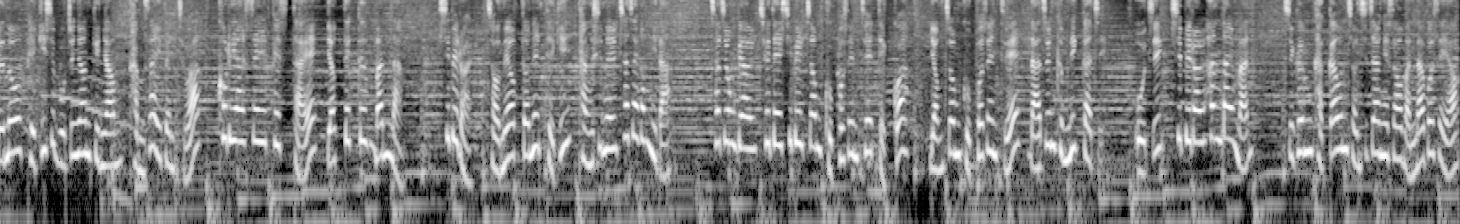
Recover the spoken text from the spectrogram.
르노 125주년 기념 감사 이벤트와 코리아 세일 페스타의 역대급 만남. 11월 전에 없던 혜택이 당신을 찾아갑니다. 차종별 최대 11.9% 혜택과 0.9%의 낮은 금리까지 오직 11월 한 달만 지금 가까운 전시장에서 만나보세요.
